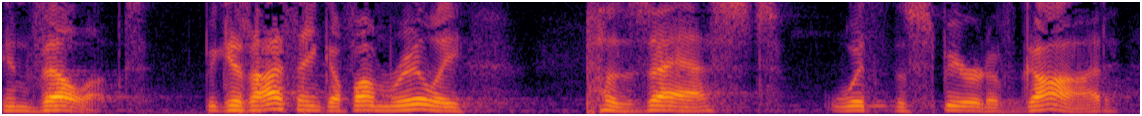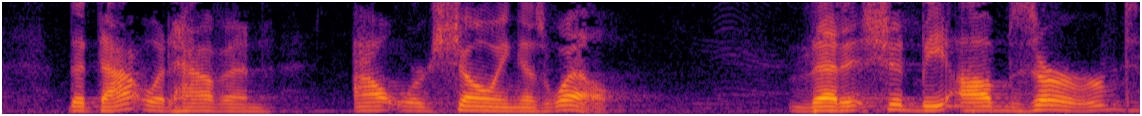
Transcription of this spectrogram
enveloped. Because I think if I'm really possessed with the Spirit of God, that that would have an outward showing as well. That it should be observed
